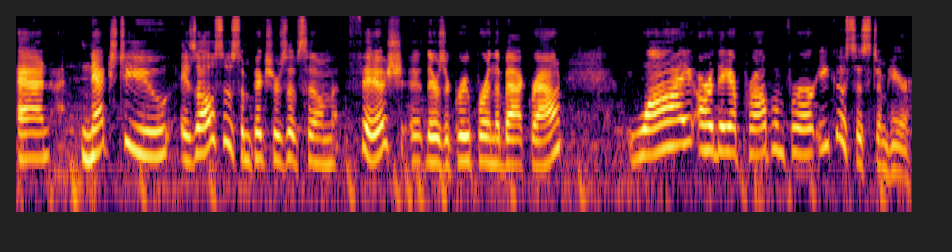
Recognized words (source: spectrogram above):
And next to you is also some pictures of some fish. Uh, There's a grouper in the background. Why are they a problem for our ecosystem here?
